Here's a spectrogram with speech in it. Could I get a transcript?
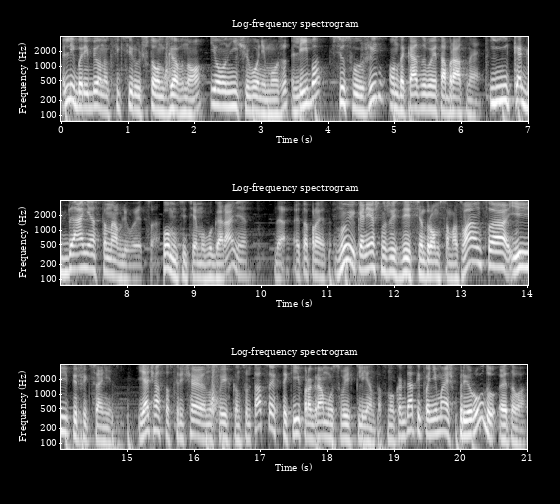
Либо ребенок фиксирует, что он говно, и он ничего не может, либо всю свою жизнь он доказывает обратное и никогда не останавливается. Помните тему выгорания? Да, это про это. Ну и, конечно же, здесь синдром самозванца и перфекционизм. Я часто встречаю на своих консультациях такие программы у своих клиентов, но когда ты понимаешь природу этого,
